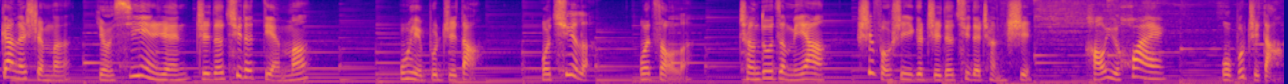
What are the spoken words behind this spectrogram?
干了什么，有吸引人、值得去的点吗？我也不知道。我去了，我走了。成都怎么样？是否是一个值得去的城市？好与坏，我不知道。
